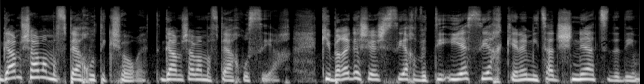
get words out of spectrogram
גם שם המפתח הוא תקשורת, גם שם המפתח הוא שיח. כי ברגע שיש שיח ויהיה שיח כנה מצד שני הצדדים,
